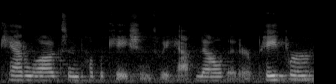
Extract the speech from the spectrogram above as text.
catalogs and publications we have now that are paper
